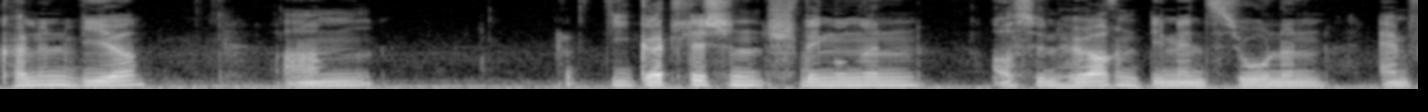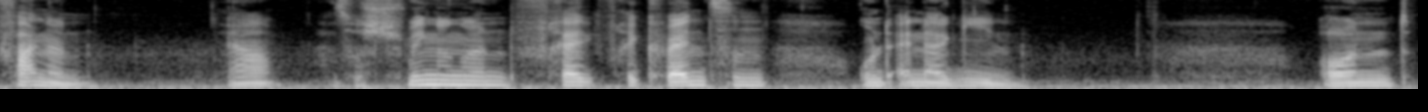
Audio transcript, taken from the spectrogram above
können wir ähm, die göttlichen Schwingungen aus den höheren Dimensionen empfangen. Ja, also Schwingungen, Fre Frequenzen und Energien. Und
